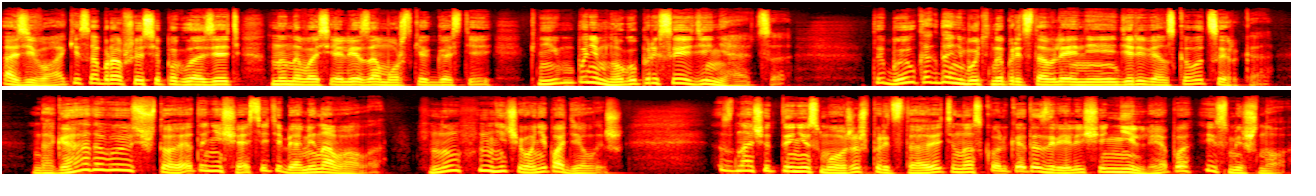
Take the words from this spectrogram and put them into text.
а зеваки, собравшиеся поглазеть на новоселье заморских гостей, к ним понемногу присоединяются. Ты был когда-нибудь на представлении деревенского цирка? Догадываюсь, что это несчастье тебя миновало. Ну, ничего не поделаешь. Значит, ты не сможешь представить, насколько это зрелище нелепо и смешно.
